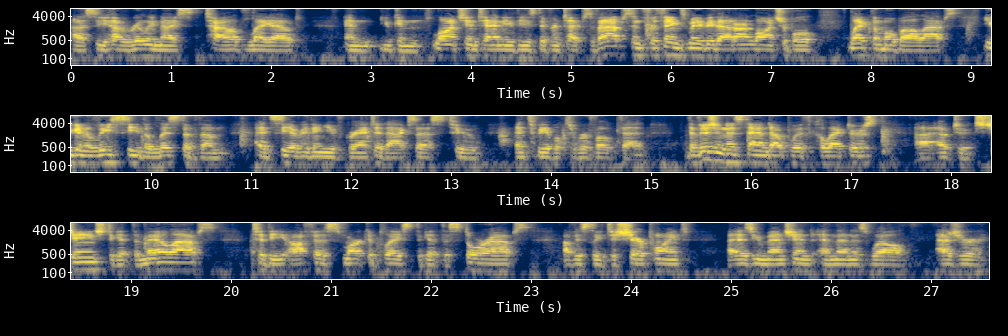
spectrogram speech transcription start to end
Uh, so you have a really nice tiled layout and you can launch into any of these different types of apps. And for things maybe that aren't launchable, like the mobile apps, you can at least see the list of them and see everything you've granted access to and to be able to revoke that. The vision is to end up with collectors uh, out to Exchange to get the mail apps, to the Office marketplace to get the store apps, obviously to SharePoint, as you mentioned, and then as well Azure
